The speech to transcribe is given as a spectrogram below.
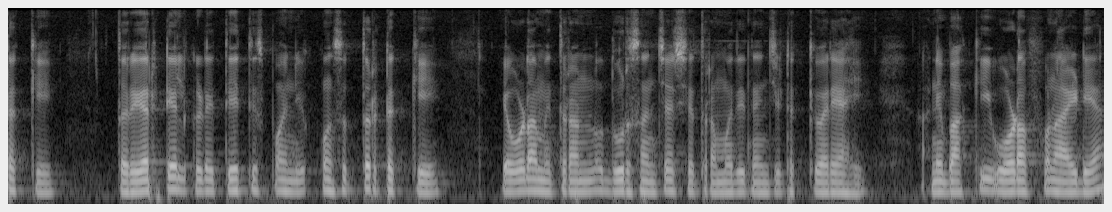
टक्के तर एअरटेलकडे तेहतीस पॉईंट एकोणसत्तर टक्के. एवढा मित्रांनो दूरसंचार क्षेत्रामध्ये त्यांची टक्केवारी आहे. आणि बाकी वोडाफोन आयडिया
